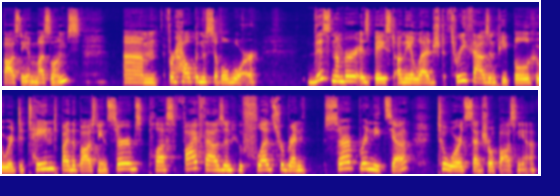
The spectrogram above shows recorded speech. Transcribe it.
Bosnian Muslims, um, for help in the civil war. This number is based on the alleged 3,000 people who were detained by the Bosnian Serbs, plus 5,000 who fled Srebren- Srebrenica towards central Bosnia.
